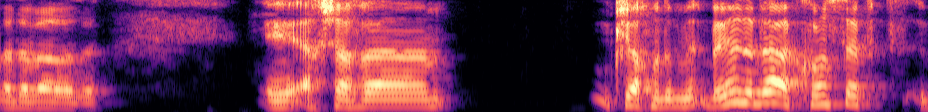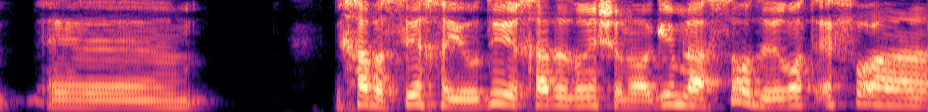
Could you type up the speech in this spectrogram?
לדבר הזה. אה, עכשיו כשאנחנו באים לדבר על קונספט אה, בכלל בשיח היהודי אחד הדברים שנוהגים לעשות זה לראות איפה.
